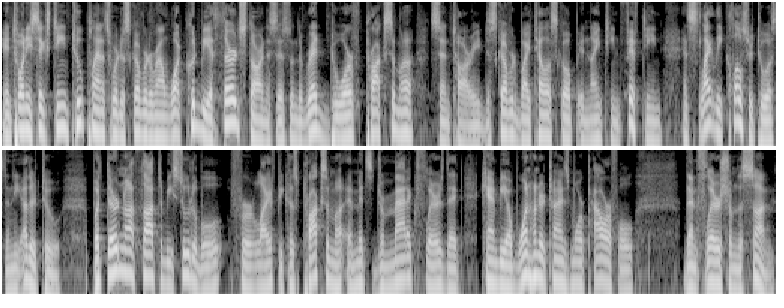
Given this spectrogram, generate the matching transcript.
In 2016, two planets were discovered around what could be a third star in the system, the red dwarf Proxima Centauri, discovered by telescope in 1915 and slightly closer to us than the other two. But they're not thought to be suitable for life because Proxima emits dramatic flares that can be a 100 times more powerful than flares from the sun.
